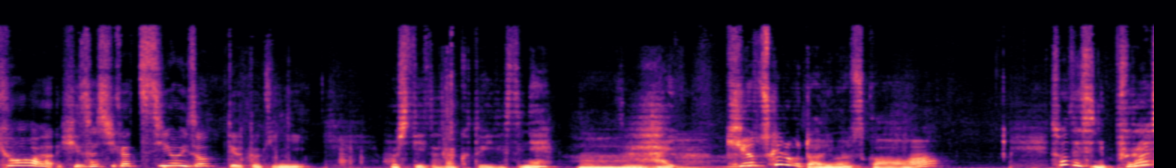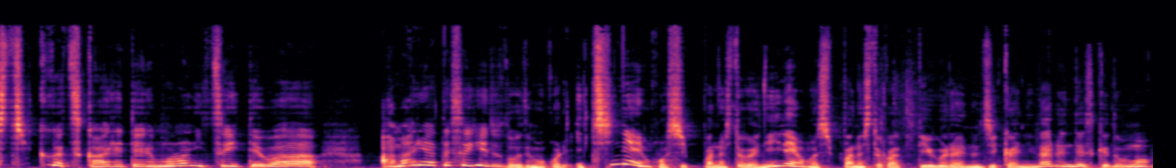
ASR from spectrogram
今日は日差しが強いぞっていう時に干していただくといいですね。はい。気をつけることありますか？そうですね。プラスチックが使われているものについてはあまり当てすぎるとでもこれ1年干しっぱなしとか2年干しっぱなしとかっていうぐらいの時間になるんですけども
